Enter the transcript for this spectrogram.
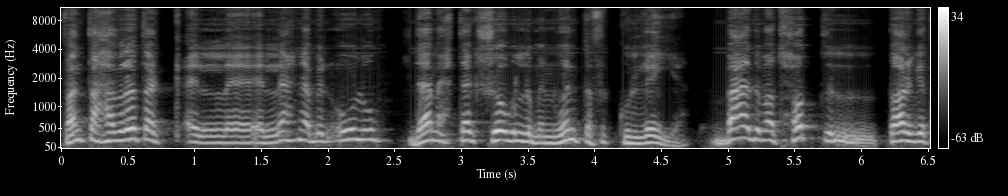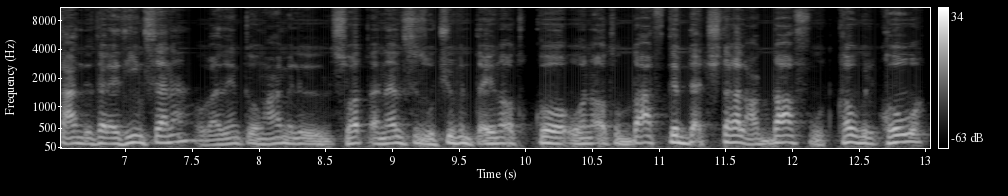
فانت حضرتك اللي إحنا بنقوله ده محتاج شغل من وانت في الكلية. بعد ما تحط ال target عند 30 سنة وبعدين تقوم عامل ال SWOT analysis وتشوف انت إيه نقط القوه ونقط الضعف تبدأ تشتغل على الضعف وتقوي القوة.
